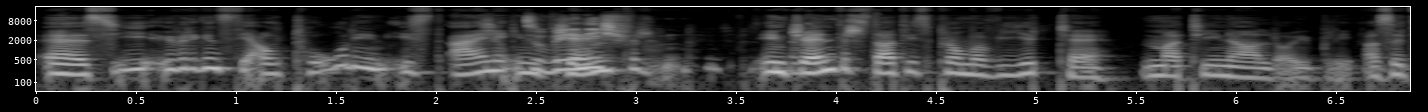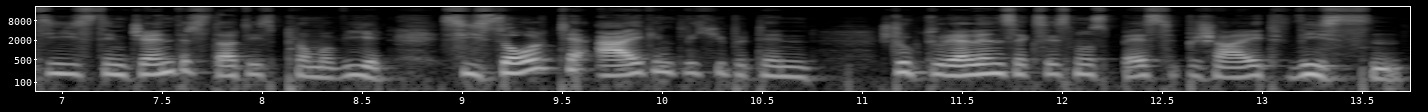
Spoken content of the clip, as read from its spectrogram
Äh, sie, übrigens, die Autorin ist eine in Gender, in Gender Studies promovierte Martina Leubli. Also die ist in Gender Studies promoviert. Sie sollte eigentlich über den strukturellen Sexismus besser Bescheid wissen.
